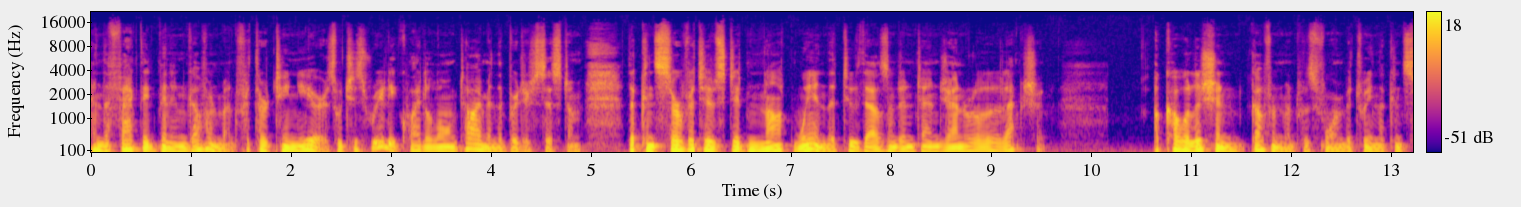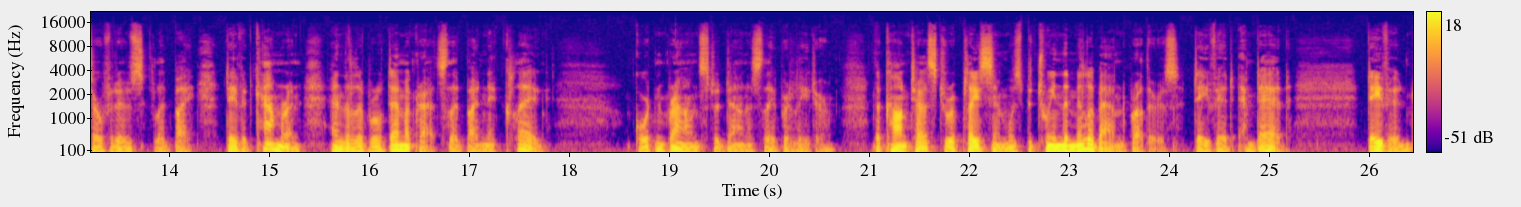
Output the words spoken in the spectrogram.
and the fact they'd been in government for 13 years, which is really quite a long time in the British system, the Conservatives did not win the 2010 general election a coalition government was formed between the Conservatives, led by David Cameron, and the Liberal Democrats, led by Nick Clegg. Gordon Brown stood down as Labour leader. The contest to replace him was between the Miliband brothers, David and Ed. David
